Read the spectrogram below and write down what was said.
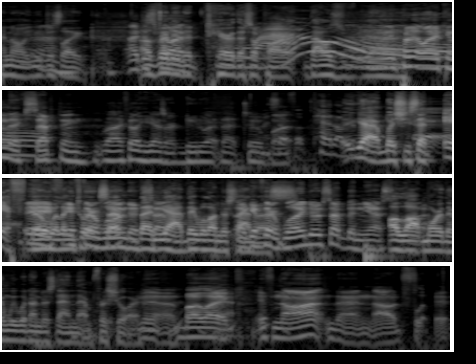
I know. You just like I I, was feel ready like to tear this apart. That was Wow. yeah. you put it like in the accepting, but I feel like you guys are due to at that too. But a pet on the Yeah, but she said if they're If- willing if to they're accept, willing to then yeah, they will understand like if they're willing to accept, then yes, a lot but- more than we would understand them for sure. Yeah, but like if not, then I would flip it.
